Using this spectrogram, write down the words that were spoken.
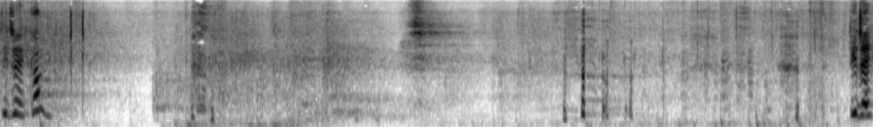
DJ, komm! DJ!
